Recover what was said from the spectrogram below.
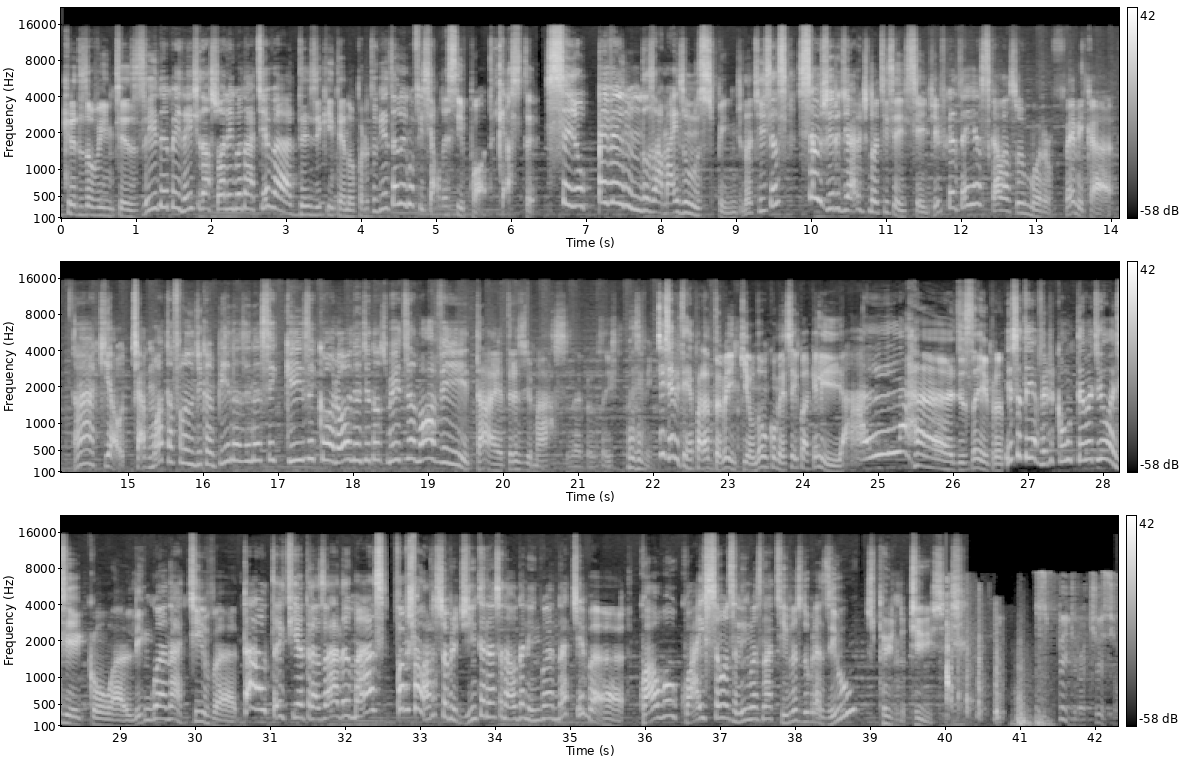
queridos ouvintes, independente da sua língua nativa, desde que entenda o português, a língua oficial desse podcast. Sejam bem-vindos a mais um Spin de Notícias, seu giro diário de notícias científicas em escala submorfêmica. Ah, aqui ó, o Thiago Mota falando de Campinas e nesse 15 Corona de 2019. Tá, é 13 de março, né, pra vocês. Mas enfim, vocês devem ter reparado também que eu não comecei com aquele alá de sempre. Isso tem a ver com o tema de hoje, com a língua nativa. Tá um tantinho atrasado, mas vamos falar sobre o Dia Internacional da Língua Nativa. Qual ou quais são as línguas nativas do Brasil? Speed Notícias. Speed Notícias.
